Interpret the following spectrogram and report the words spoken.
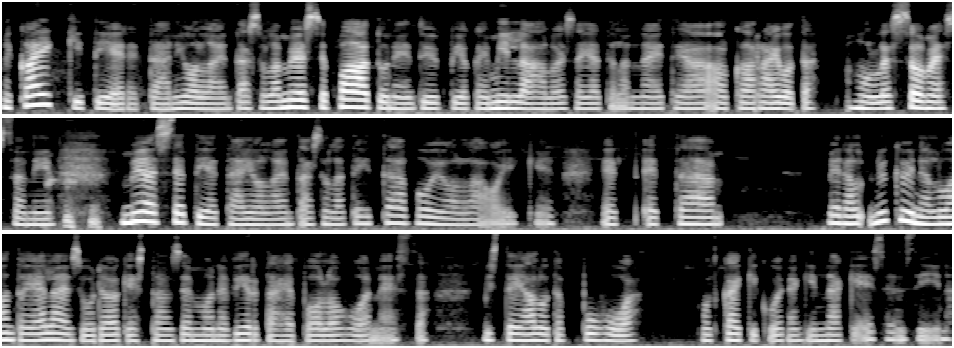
me kaikki tiedetään jollain tasolla. Myös se paatuneen tyyppi, joka ei millään haluaisi ajatella näitä ja alkaa raivota mulle somessa, niin myös se tietää jollain tasolla, että ei tämä voi olla oikein. Että että meidän nykyinen luonto- ja eläinsuhde oikeastaan on semmoinen virtahepo olohuoneessa, mistä ei haluta puhua, mutta kaikki kuitenkin näkee sen siinä.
